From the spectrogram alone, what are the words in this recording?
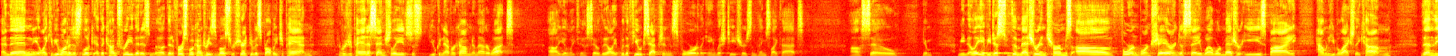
And then, you know, like, if you want to just look at the country that is uh, the first world country is most restrictive, it's probably Japan. And for Japan, essentially, it's just you can never come no matter what. Uh, you know, so like, with a few exceptions for like English teachers and things like that. Uh, so, you know, I mean, if you just measure in terms of foreign-born share and just say, well, we're measure ease by how many people actually come, then the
